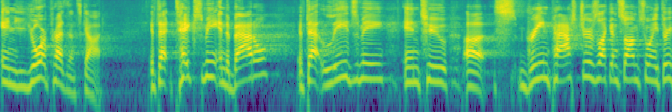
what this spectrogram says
in your presence, God. If that takes me into battle, if that leads me into uh, green pastures like in Psalm 23,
